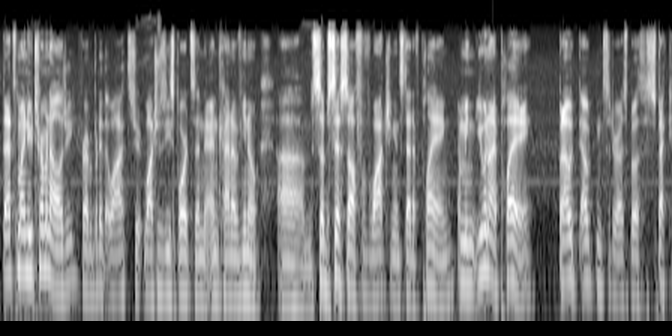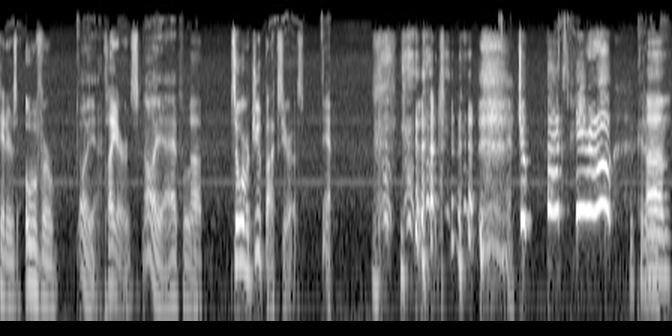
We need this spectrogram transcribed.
That's my new terminology for everybody that watch, watches esports and, and kind of you know um, subsists off of watching instead of playing. I mean, you and I play, but I would, I would consider us both spectators over Oh yeah. players. Oh yeah. Absolutely. Uh, so we're jukebox heroes. yeah. Jukebox hero. Could have been, Um,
